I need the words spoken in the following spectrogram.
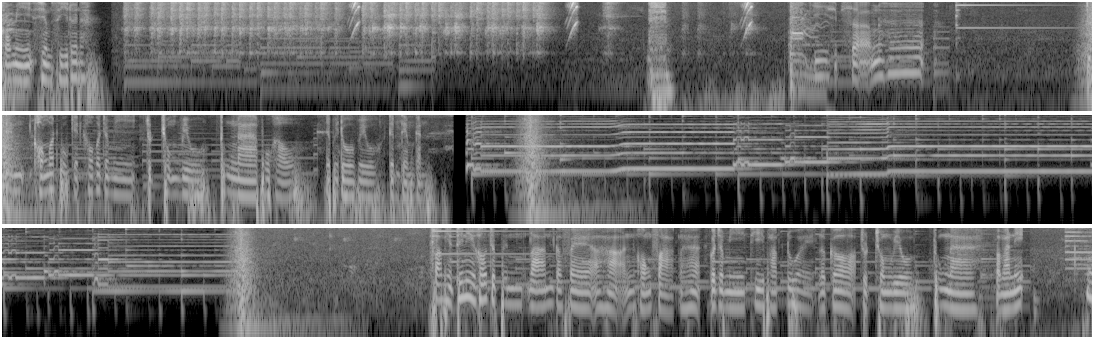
เขามีเซียมซีด้วยนะ ยี่สิบสามนะฮะเด่นของวัดภูเก็ตเขาก็จะมีจุดชมวิว ทุ่งนาภูเขา เดี๋ยวไปดูวิวเต็มๆกัน ฟาร์มเห็ดที่นี่เขาจะเป็นร้านกาแฟอาหารของฝากนะฮะ ก็จะมีที่พักด้วย แล้วก็จุดชมวิว ทุ่งนาประมาณนี้ว้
